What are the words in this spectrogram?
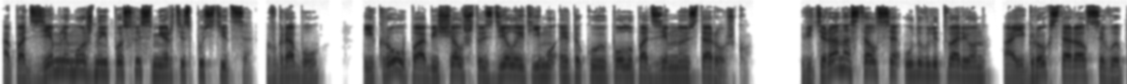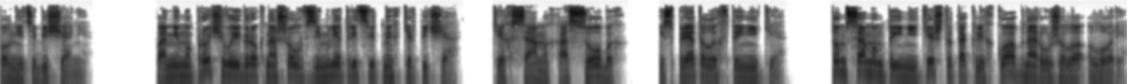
а под землю можно и после смерти спуститься, в гробу и Кроу пообещал, что сделает ему этакую полуподземную сторожку. Ветеран остался удовлетворен, а игрок старался выполнить обещание. Помимо прочего, игрок нашел в земле три цветных кирпича, тех самых особых, и спрятал их в тайнике. Том самом тайнике, что так легко обнаружила Лори.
